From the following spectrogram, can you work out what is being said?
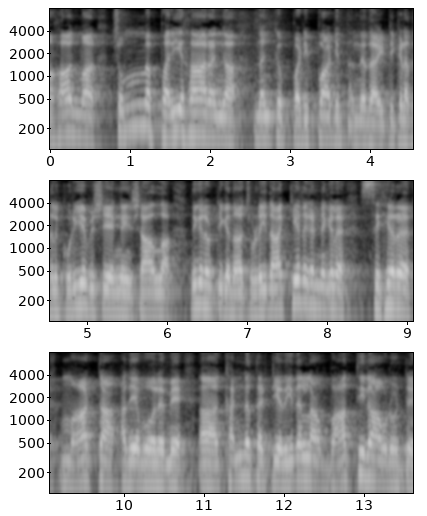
മഹാന്മാർ ചുമ പരിഹാരങ്ങ നമുക്ക് പഠിപ്പാടി തന്നതായിട്ട് ഇക്കടെ. അതിൽ കുറിയ വിഷയങ്ങൾ ഇൻഷാല്ല നിങ്ങളൊട്ടിക്ക് നാച്ചുള്ള ഇതാക്കിയത് കണ്ടെങ്കിൽ സിഹർ മാട്ട അതേപോലെ കണ്ണ കണ്ണ് തട്ടിയത് ഇതെല്ലാം ബാത്തിലാവണോട്ട്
